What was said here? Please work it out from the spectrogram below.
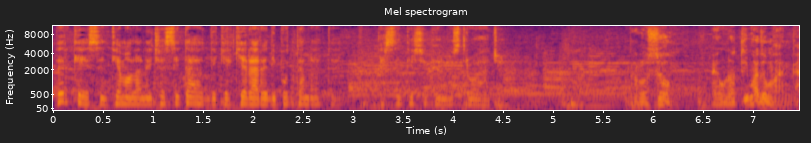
Perché sentiamo la necessità di chiacchierare di puttanate per sentirci più a nostro agio? Non lo so, è un'ottima domanda.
